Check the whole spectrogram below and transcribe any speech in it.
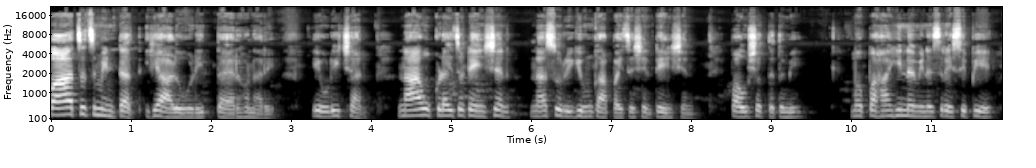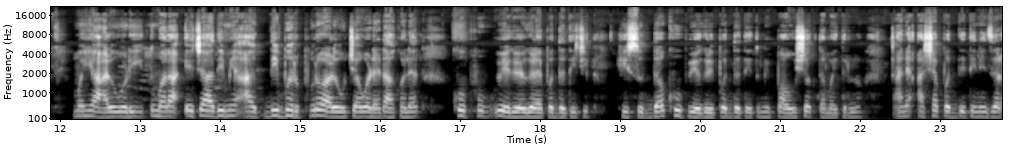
पाचच मिनटात ही आळूवडी तयार होणार आहे. एवढी छान. ना उकडायचं टेन्शन ना सुरी घेऊन कापायचं शे टेन्शन पाहू शकता तुम्ही. मग पहा ही नवीनच रेसिपी आहे. मग ही आळूवडी तुम्हाला याच्या आधी मी अगदी भरपूर आळूच्या वड्या दाखवल्यात. खूप खूप वेगवेगळ्या पद्धतीची. ही सुद्धा खूप वेगळी पद्धत आहे. तुम्ही पाहू शकता मैत्रिणी आणि अशा पद्धतीने जर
